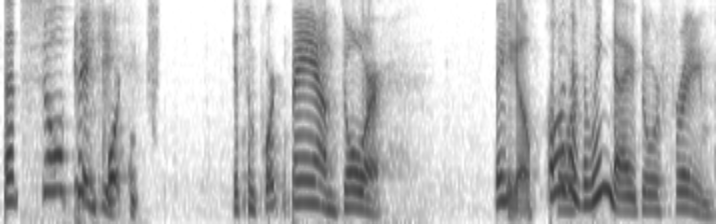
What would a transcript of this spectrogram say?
But So picky. It's important. It's important. Bam, door. There you go. oh, Door- there's a window. Door frame.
